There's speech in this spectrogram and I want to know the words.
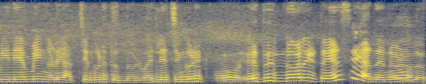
മിനിയമ്മ ഇങ്ങളെ അച്ഛൻ കൂടി തിന്നോളൂ വലിയ അച്ഛൻ കൂടി തിന്നോളൂ ടേസ്റ്റ് ചെയ്യാൻ തന്നെ ഉള്ളൂ.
